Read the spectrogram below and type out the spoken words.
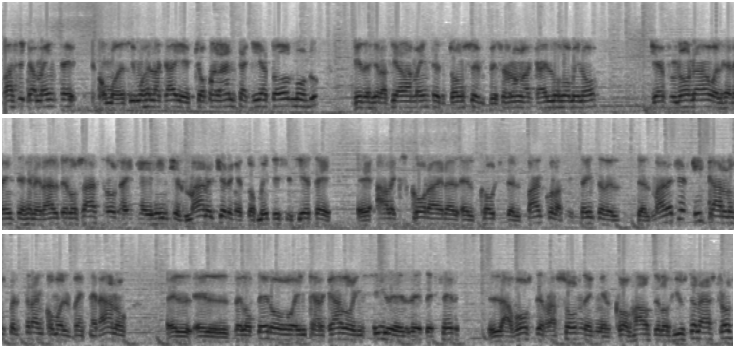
Básicamente, como decimos en la calle, echó para adelante aquí a todo el mundo y desgraciadamente entonces empezaron a caer los dominó. Jeff Luna, el gerente general de los Astros, AJ Hinch, el manager. En el 2017, eh, Alex Cora era el, coach del banco, el asistente del, del manager, y Carlos Beltrán como el veterano el, pelotero encargado en sí de, de, ser la voz de razón en el clubhouse de los Houston Astros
